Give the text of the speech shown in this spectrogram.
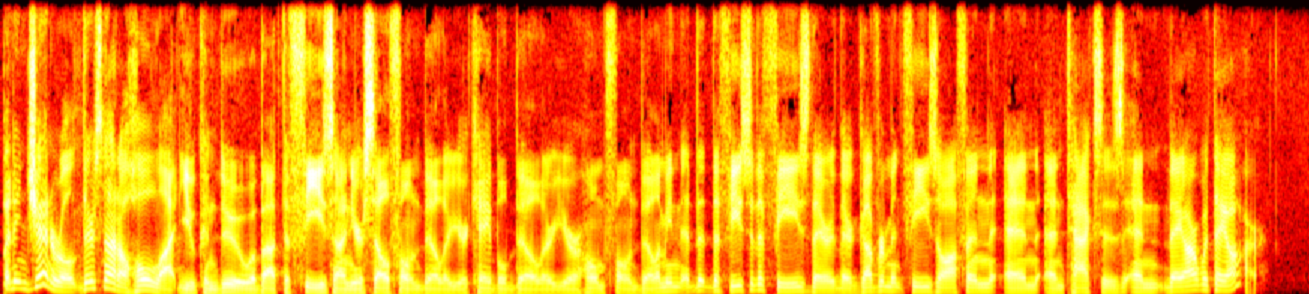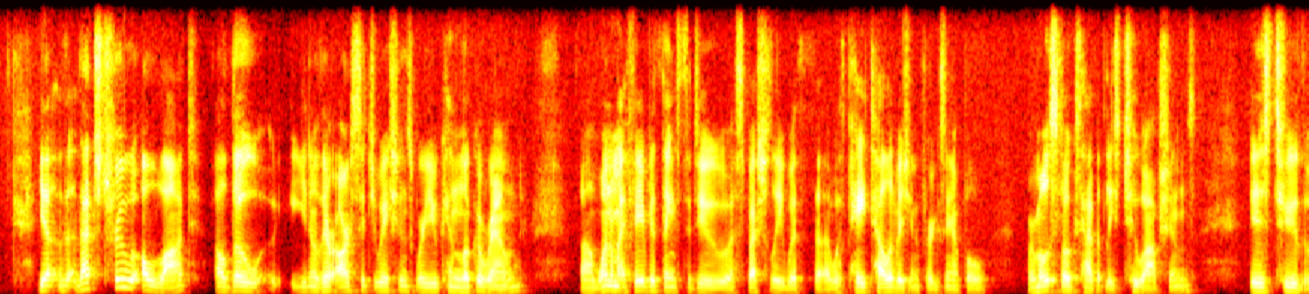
But in general, there's not a whole lot you can do about the fees on your cell phone bill or your cable bill or your home phone bill. I mean, the, the fees are the fees. They're, they're government fees often and, and taxes, and they are what they are. Yeah, th- that's true a lot. Although, you know, there are situations where you can look around. Uh, one of my favorite things to do, especially with, uh, with pay television, for example, where most folks have at least two options, is to the,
